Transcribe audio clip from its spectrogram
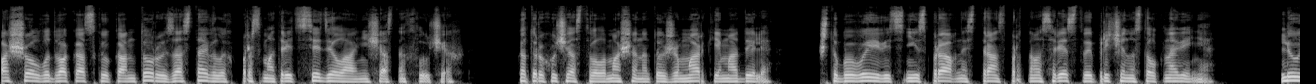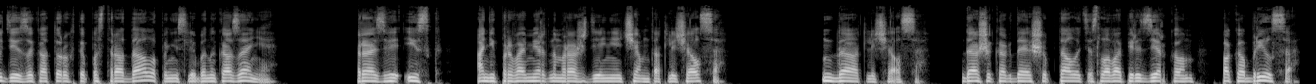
пошел в адвокатскую контору и заставил их просмотреть все дела о несчастных случаях, в которых участвовала машина той же марки и модели, чтобы выявить неисправность транспортного средства и причину столкновения – Люди, из-за которых ты пострадала, понесли бы наказание. Разве иск о неправомерном рождении чем-то отличался? Да, отличался. Даже когда я шептал эти слова перед зеркалом, пока брился,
